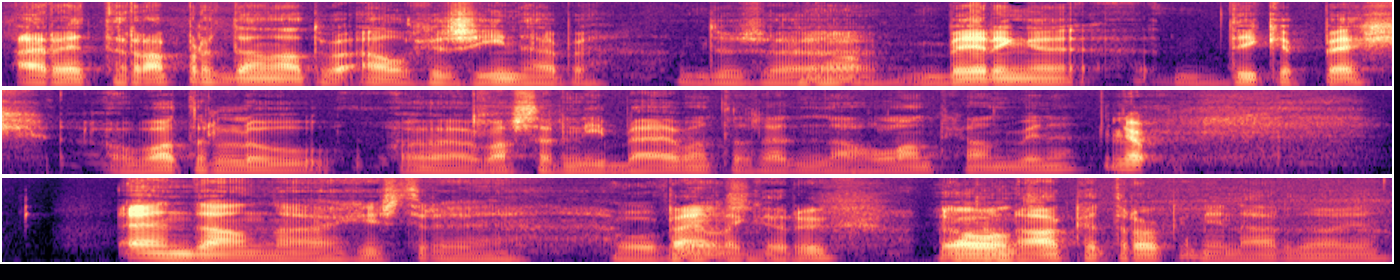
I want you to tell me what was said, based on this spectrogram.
hij rijdt rapper dan dat we al gezien hebben. Dus eh Ja. Beringen, dikke pech. Waterloo eh, was er niet bij, want dan zijn ze naar Holland gaan winnen. Ja. En dan eh, gisteren pijnlijke rug. Ja, want- getrokken in Ardooien.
